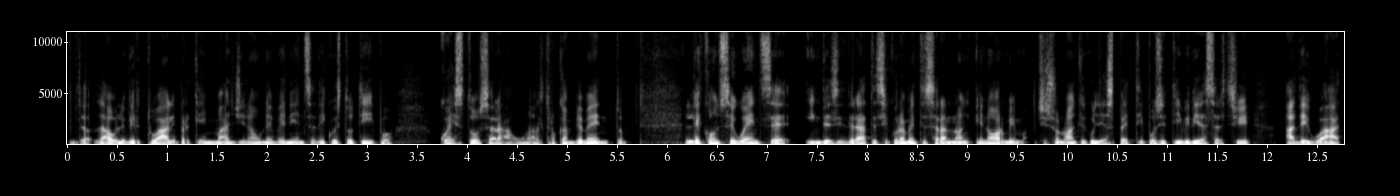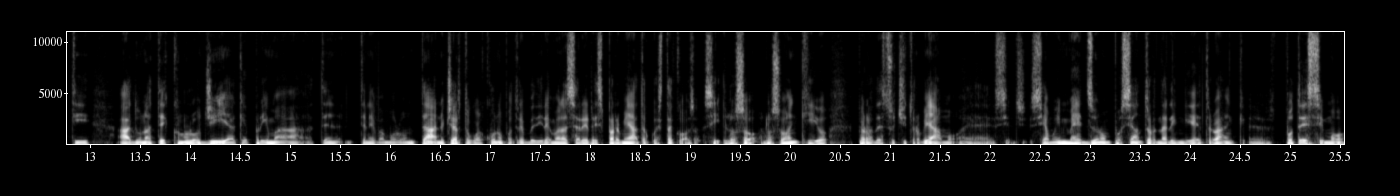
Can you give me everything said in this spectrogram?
delle aule virtuali perché immagina un'evenienza di questo tipo. Questo sarà un altro cambiamento. Le conseguenze indesiderate sicuramente saranno enormi, ma ci sono anche quegli aspetti positivi di esserci adeguati ad una tecnologia che prima tenevamo lontano. Certo qualcuno potrebbe dire ma la sarei risparmiata questa cosa. Sì, lo so, lo so anch'io, però adesso ci troviamo, eh, siamo in mezzo, non possiamo tornare indietro, anche eh, potessimo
